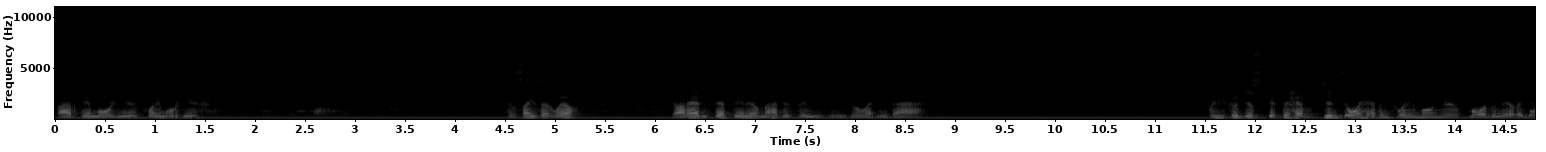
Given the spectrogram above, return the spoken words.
five, ten more years, twenty more years? And the saint said, Well, God hadn't stepped in on my disease, and He's going to let me die. Well, you could just get to heaven, enjoy heaven 20 more years more than the other guy.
